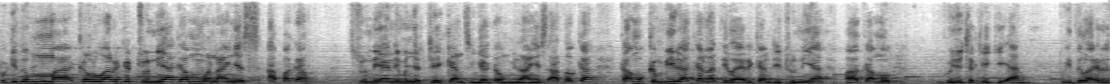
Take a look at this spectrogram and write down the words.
begitu keluar ke dunia kamu menangis? Apakah dunia ini menyedihkan sehingga kamu menangis ataukah kamu gembira karena dilahirkan di dunia maka kamu guyu cekikian begitu lahir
